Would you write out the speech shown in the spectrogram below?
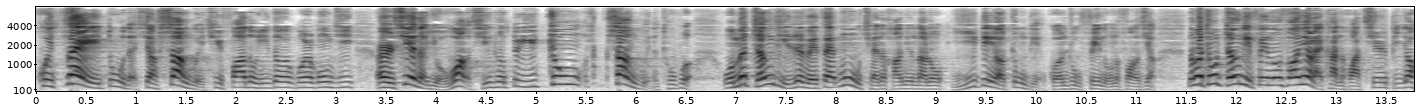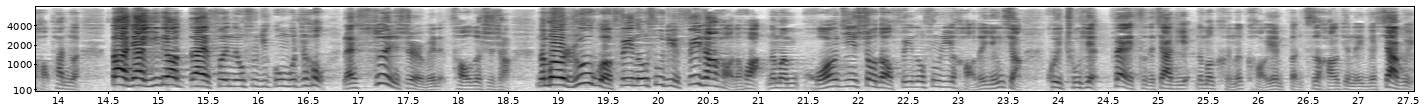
会再度的向上轨去发动一波攻击，而且呢有望形成对于中上轨的突破。我们整体认为，在目前的行情当中，一定要重点关注非农的方向。那么从整体非农方向来看的话，其实比较好判断，大家一定要在非农数据公布之后来顺势而为的操作市场。那么如果非农数据非常好的话，那么黄金受到非农数据好的影响，会出现再次的下跌。那么可能考验本次行情的一个下轨。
